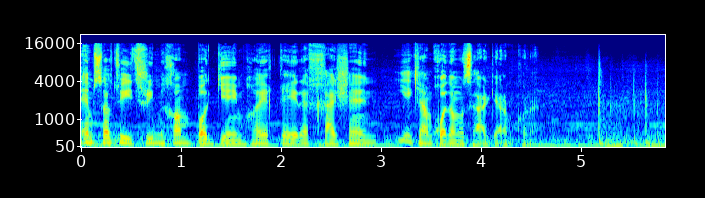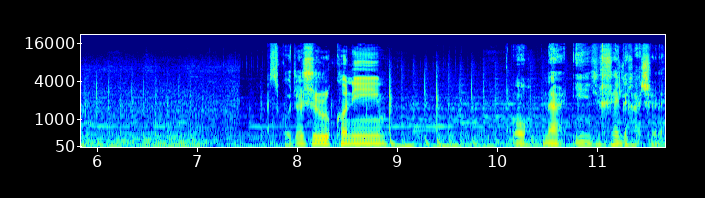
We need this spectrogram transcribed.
امسال تو ایتری می‌خوام با گیم های غیر خشن یکم خودم رو سرگرم کنم. از کجا شروع کنیم؟ اوه نه این خیلی خشنه.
